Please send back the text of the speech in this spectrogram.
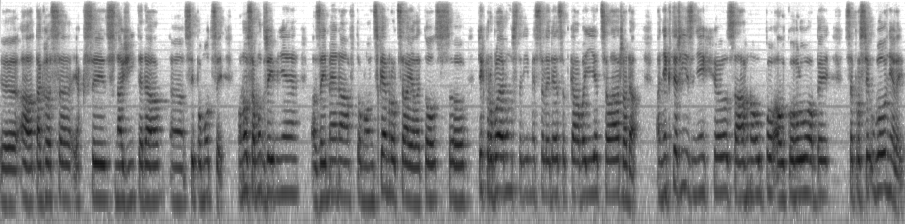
e, a takhle se jak si snaží teda e, si pomoci. Ono samozřejmě, a zejména v tom loňském roce a je letos, e, těch problémů, s kterými se lidé setkávají, je celá řada. A někteří z nich sáhnou po alkoholu, aby se prostě uvolnili.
